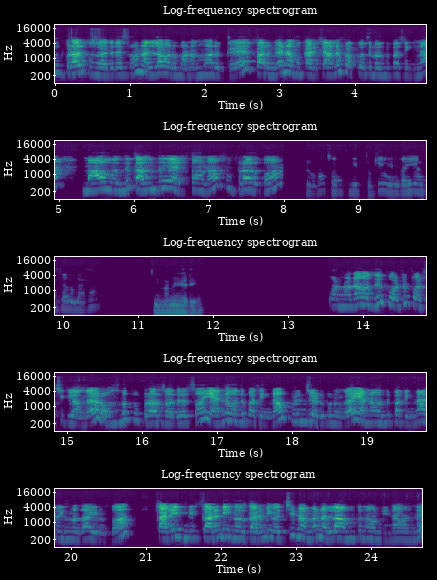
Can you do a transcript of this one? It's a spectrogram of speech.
சூப்பரா இருக்குங்க அதிரசம் நல்லா ஒரு மணமா இருக்கு. பாருங்க நம்ம கரெக்டான பக்குவத்துல வந்து பாத்தீங்கன்னா மாவு வந்து கலந்து எடுத்தோம்னா சூப்பரா இருக்கும். ஒண்ணா வந்து போட்டு பொரிச்சுக்கலாங்க. ரொம்ப சூப்பரா இருக்கும் அதிரசம் எண்ணெய் வந்து பாத்தீங்கன்னா புளிஞ்சு எடுக்கணுங்க. எண்ணெய் வந்து பாத்தீங்கன்னா அதிகமா தான் இருக்கும். கரண்டி கரண்டி இன்னொரு கரண்டி வச்சு நம்ம நல்லா அமுக்கணும் அப்படின்னா வந்து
